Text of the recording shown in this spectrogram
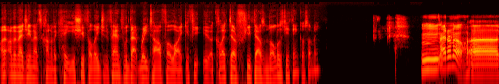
I, I'm imagining that's kind of a key issue for Legion fans. Would that retail for like if you a collector a few thousand dollars? Do you think or something? Mm, I don't know. Uh,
